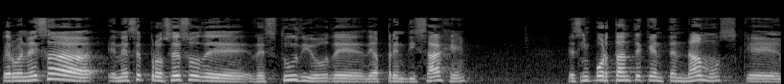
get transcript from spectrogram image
Pero en, esa, en ese proceso de, estudio, de, de, aprendizaje, es importante que entendamos que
